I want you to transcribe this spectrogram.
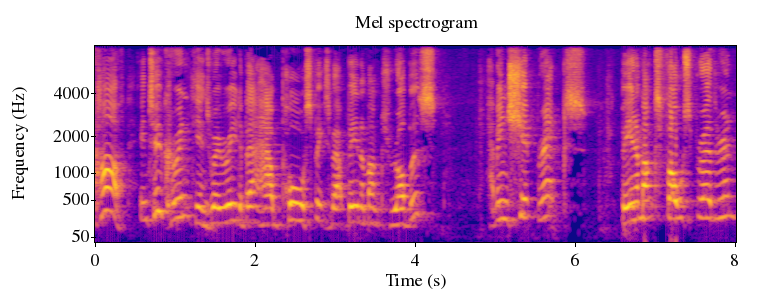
half. In 2 Corinthians, we read about how Paul speaks about being amongst robbers, having shipwrecks, being amongst false brethren,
